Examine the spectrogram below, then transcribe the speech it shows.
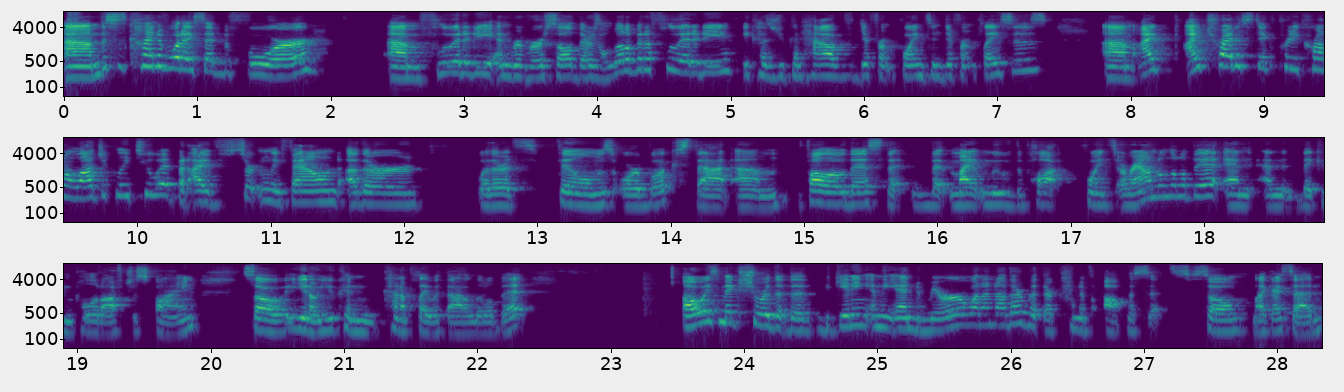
um, this is kind of what I said before, um, fluidity and reversal. There's a little bit of fluidity because you can have different points in different places. Um, I, I try to stick pretty chronologically to it, but I've certainly found other whether it's films or books that um, follow this that that might move the plot points around a little bit and and they can pull it off just fine so you know you can kind of play with that a little bit always make sure that the beginning and the end mirror one another but they're kind of opposites so like i said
